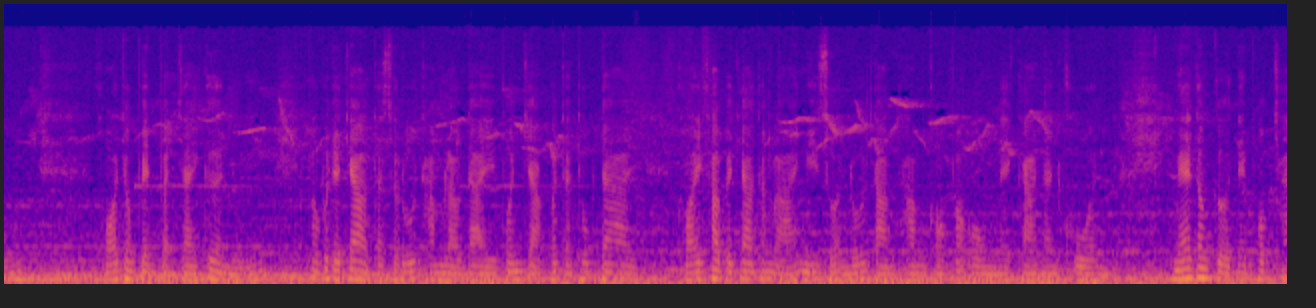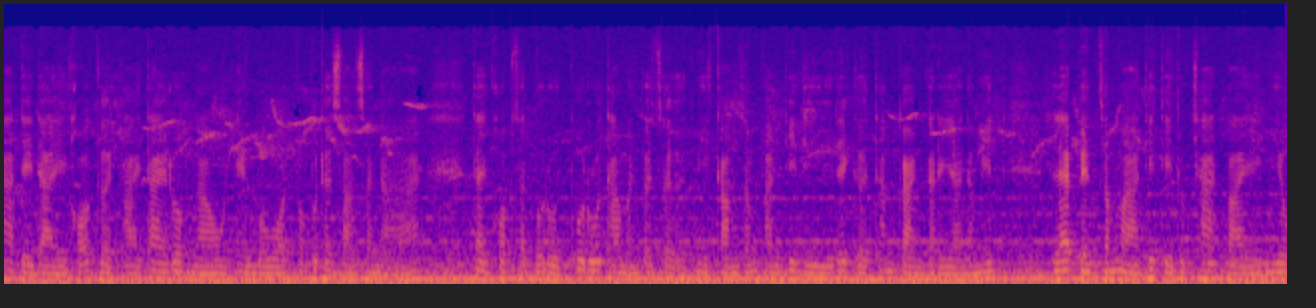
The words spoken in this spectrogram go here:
งฆ์ขอจงเป็นปัจจัยเกื้อหนุน พระพุทธเจ้าตรัสรู้ธรรมเหล่าใดพ้นจากวัฏทุกข์ได้ ขอให้ข้าพเจ้าทั้งหลายมีส่วนรู้ตามธรรมของพระองค์ในการนันควร แม้ต้องเกิดในภพชาติใด ๆ ขอเกิดภายใต้ร่มเงา แห่งบวรพระพุทธศาสนาได้ครบสัตบุรุษผู้รู้ธรรมอันประเสริฐมีกรรมสัมพันธ์ที่ดีได้เกิดท่ามกลางกัลยาณมิตร และเป็นสัมมาทิฏฐิทุกชาติไป มีโอ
